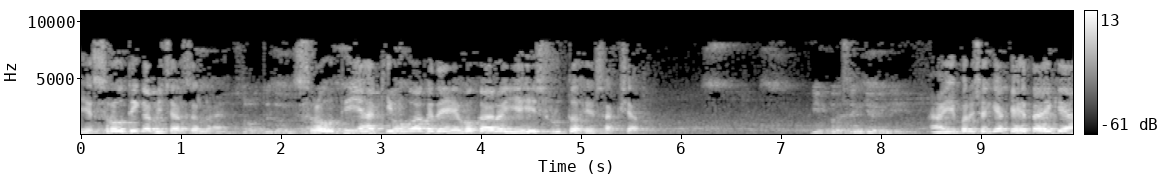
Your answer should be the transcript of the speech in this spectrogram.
ये श्रौति का विचार चल रहा है। श्रोति यहाँ क्यों हुआ कहते हैं? एवकार यही श्रुत है साक्षात। ये परिसंख्या हाँ। ये परिसंख्या कहता है क्या?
